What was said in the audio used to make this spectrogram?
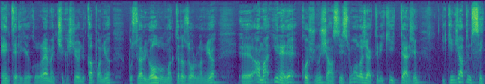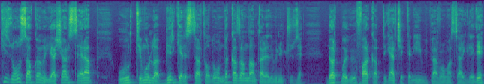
en tehlikeli kul var hemen çıkışta önü kapanıyor. Bu sefer yol bulmakta da zorlanıyor. E, ama yine de koşunun şanslı ismi olacaktır. İki ilk tercihim. İkinci attım 8 nolu safkanımı Yaşar Serap Uğur Timur'la bir kere start aldı. Onu da kazandı Antalya'da 1300'e. 4 boy gibi fark attı. Gerçekten iyi bir performans sergiledi.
